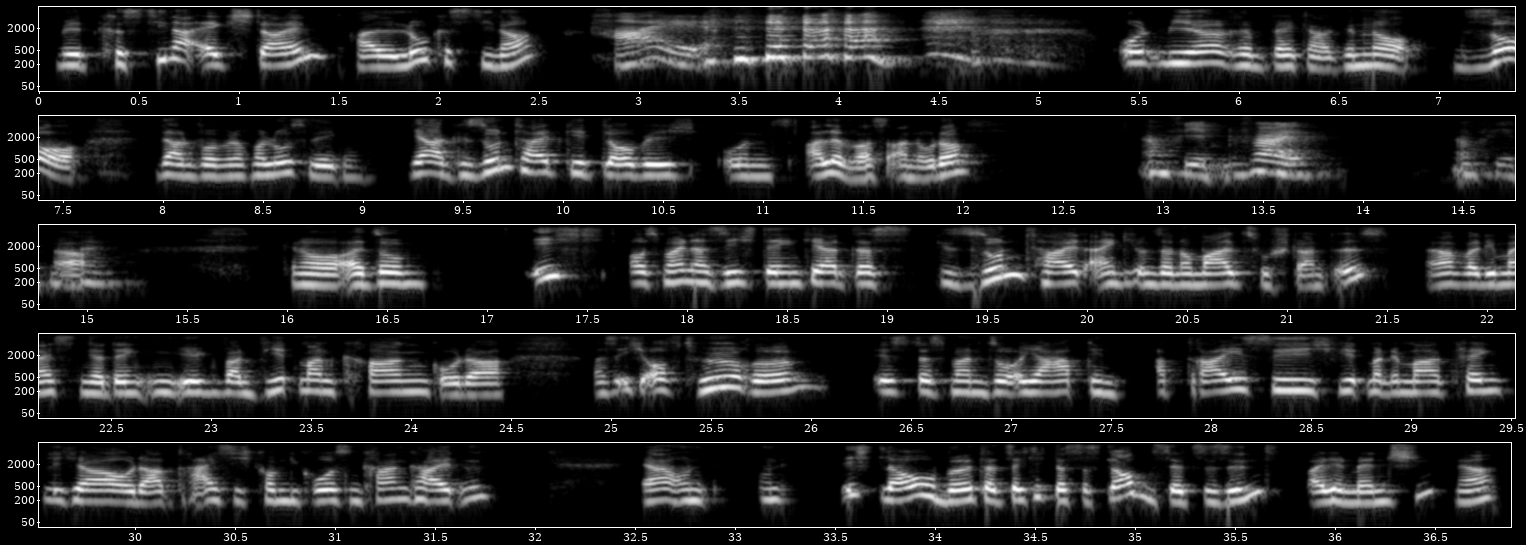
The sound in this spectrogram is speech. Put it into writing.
mit Christina Eckstein. Hallo, Christina. Hi. und mir Rebecca, genau. So, dann wollen wir noch mal loslegen. Ja, Gesundheit geht, glaube ich, uns alle was an, oder? Auf jeden Fall. Auf jeden ja. Fall. Genau, also ich aus meiner Sicht denke ja, dass Gesundheit eigentlich unser Normalzustand ist, ja, weil die meisten ja denken, irgendwann wird man krank oder was ich oft höre, ist, dass man so, ja, ab, den, ab 30 wird man immer kränklicher oder ab 30 kommen die großen Krankheiten. Ja, und, und ich glaube tatsächlich, dass das Glaubenssätze sind bei den Menschen, ja.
